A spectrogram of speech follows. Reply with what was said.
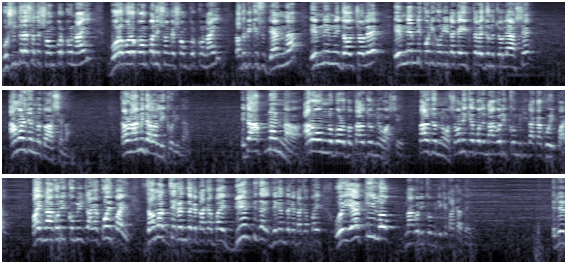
বসুন্ধরার সাথে সম্পর্ক নাই? বড় বড় কোম্পানির সঙ্গে সম্পর্ক নাই? তাদেরকে কিছু দেন না? এমনি এমনি দল চলে, এমনি এমনি কোটি কোটি টাকা ইফতারের জন্য চলে আসে? আমার জন্য তো আসে না। কারণ আমি দালালি করি না। এটা আপনার না, আরও অন্য বড় দল তার জন্যও আসে, তার জন্য আসে। অনেকে বলে নাগরিক কমিটি টাকা কই পায়? ভাই, নাগরিক কমিটি টাকা কই পায়? জামাত যেখান থেকে টাকা পায়, বিএনপি যেখান থেকে টাকা পায়, ওই একই লোক নাগরিক কমিটিকে টাকা দেয়। এদের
